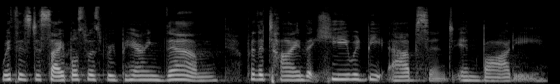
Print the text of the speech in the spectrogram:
with his disciples was preparing them for the time that he would be absent in body,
